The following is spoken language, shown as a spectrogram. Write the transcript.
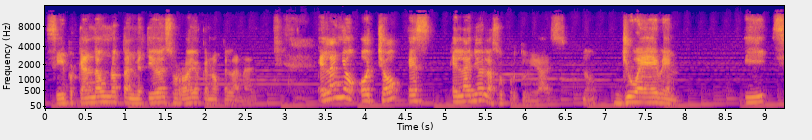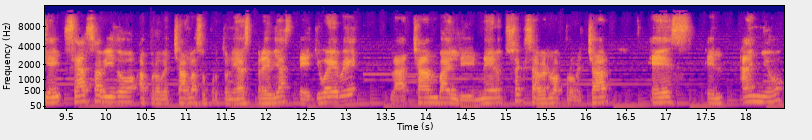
Sí, porque anda uno tan metido en su rollo que no pela a nadie. El año 8 es el año de las oportunidades, ¿no? Llueven. Y si se ha sabido aprovechar las oportunidades previas, te llueve la chamba, el dinero, entonces hay que saberlo aprovechar. Es el año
